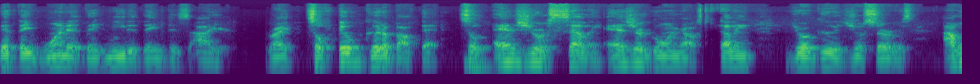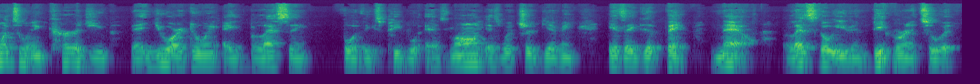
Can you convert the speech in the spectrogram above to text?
that they wanted, they needed, they desired, right? So feel good about that. So as you're selling, as you're going out selling your goods, your service, I want to encourage you that you are doing a blessing for these people as long as what you're giving is a good thing. Now, let's go even deeper into it.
